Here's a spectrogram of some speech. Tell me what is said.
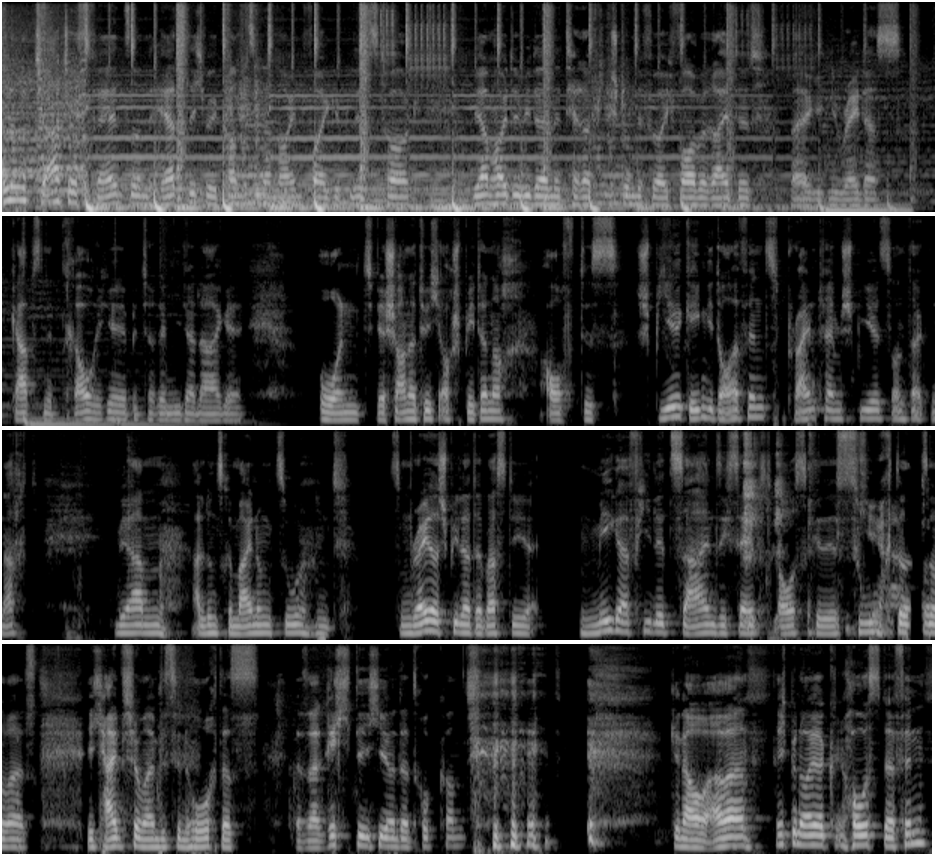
Hallo Chargers-Fans und herzlich willkommen zu einer neuen Folge Blitz Talk. Wir haben heute wieder eine Therapiestunde für euch vorbereitet, weil gegen die Raiders gab es eine traurige, bittere Niederlage. Und wir schauen natürlich auch später noch auf das Spiel gegen die Dolphins, Primetime-Spiel, Sonntagnacht. Wir haben all unsere Meinungen zu und zum Raiders-Spiel hat der Basti mega viele Zahlen sich selbst rausgesucht ja. und sowas. Ich halte schon mal ein bisschen hoch, dass, dass er richtig hier unter Druck kommt. genau, aber ich bin euer Host, der Finn,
